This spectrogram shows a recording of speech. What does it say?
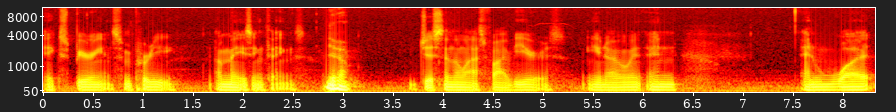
experience some pretty amazing things. Yeah. Just in the last five years, you know, and and what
